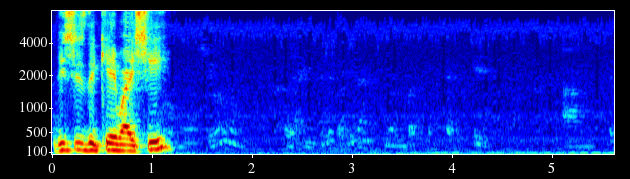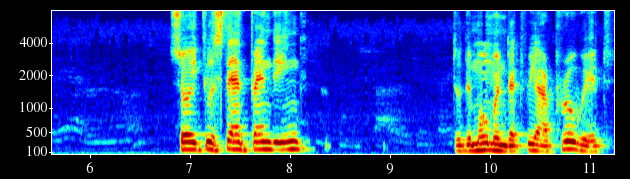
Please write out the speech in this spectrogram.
This is the KYC. So it will stand pending to the moment that we approve it.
